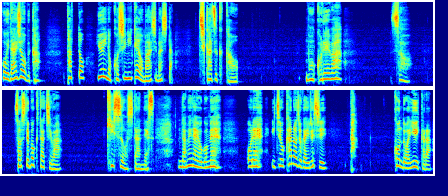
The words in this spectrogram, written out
おい大丈夫か？パッとゆいの腰に手を回しました。近づく顔。もうこれは、そう。そして僕たちは、キスをしたんです。ダメだよ、ごめん。俺、一応彼女がいるし、パッ。今度はゆいから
